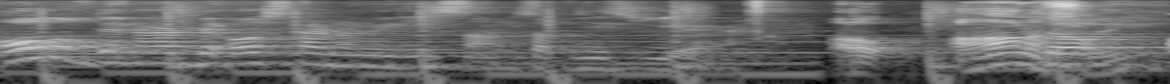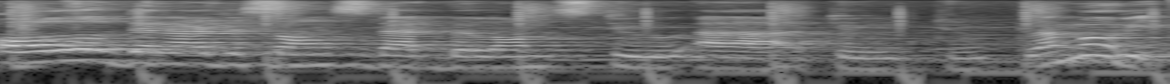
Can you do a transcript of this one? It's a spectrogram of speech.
All of them are the Oscar nominee songs of this year. Oh, honestly. So all of them are the songs that belongs to uh, to, to, to a movie.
